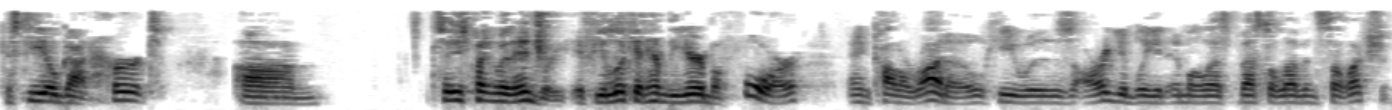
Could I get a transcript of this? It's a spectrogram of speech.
Castillo got hurt. Um, so he's playing with an injury. If you look at him the year before in Colorado, he was arguably an MLS best 11 selection.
